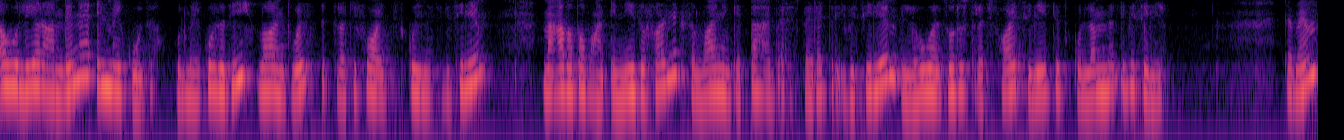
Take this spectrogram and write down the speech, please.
أول layer عندنا ال mucosa وال mucosa دي lined with stratified squamous epithelium ما عدا طبعا ال nasopharynx ال lining بتاعها يبقى respiratory epithelium اللي هو pseudostratified ciliated columnar epithelium تمام؟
